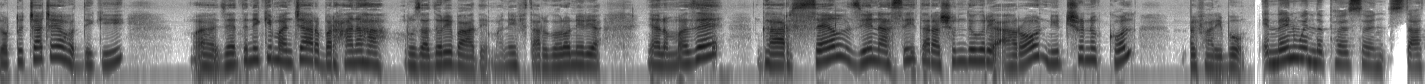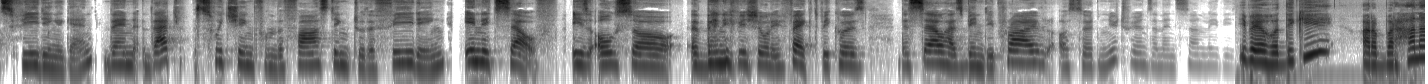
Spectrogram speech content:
ডক্টর চাচাই হদ্দিকি যেতে নাকি মানছে আর বারহানাহা রোজাদরি বাদে মানে ইফতার গরনিরিয়া যেন মাঝে গার সেল যেন আছে তারা সুন্দর করে আরও নিউট্রিশনকল পারিব And then when the person starts feeding again, then that switching from the fasting to the feeding in itself is also a beneficial effect because the cell has been deprived of certain nutrients and then suddenly ইবে আব্বার হানা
